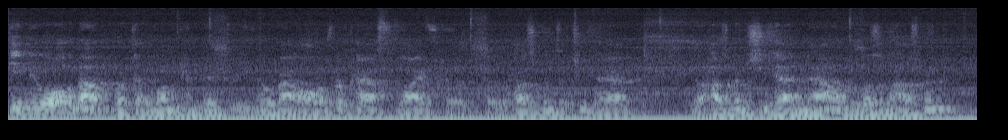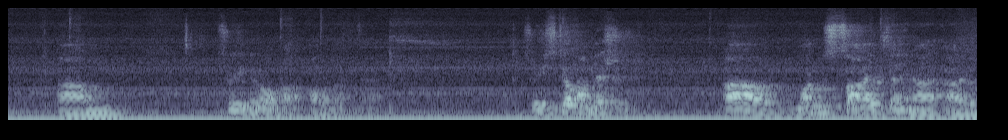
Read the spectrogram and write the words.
He knew all about what that woman had been through. He knew about all of her past life, her, her husbands that she'd had, the husband she had now who wasn't a husband. Um, so he knew all about, all about that. So he's still omniscient. Uh, one side thing, I, I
